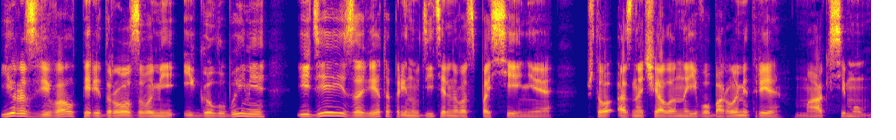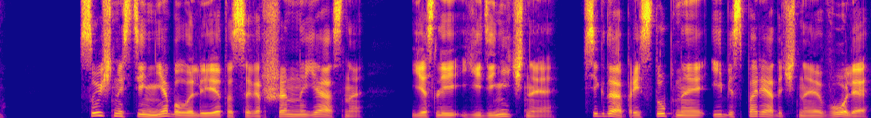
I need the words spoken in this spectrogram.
и развивал перед розовыми и голубыми идеи завета принудительного спасения, что означало на его барометре максимум. В сущности, не было ли это совершенно ясно, если единичная, всегда преступная и беспорядочная воля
